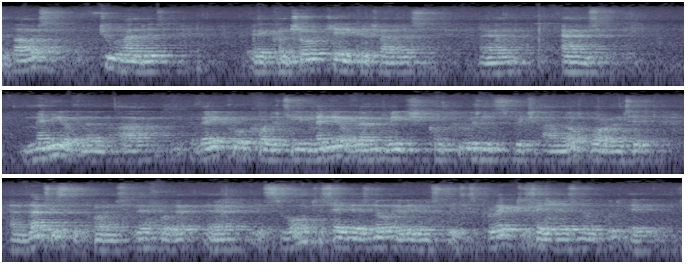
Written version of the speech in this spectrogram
about 200 uh, controlled clinical trials, um, and many of them are very poor quality, many of them reach conclusions which are not warranted, and that is the point, therefore, that uh, it's wrong to say there's no evidence, it is correct to say there's no good evidence.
